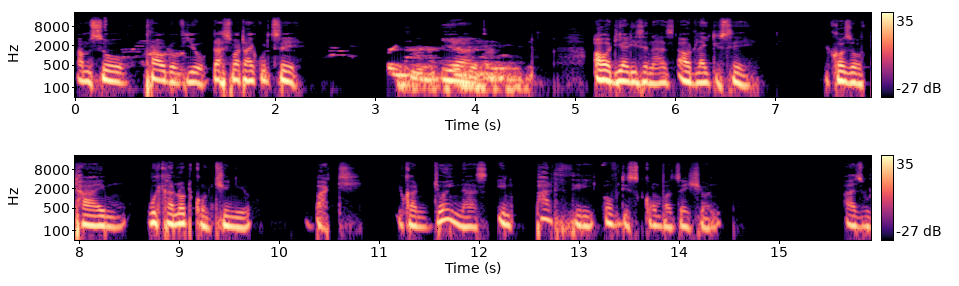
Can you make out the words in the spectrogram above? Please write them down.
I'm so proud of you. That's what I could say. Thank you. Yeah. Thank you. Our dear listeners, I would like to say, because of time, we cannot continue, but you can join us in part three of this conversation as we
